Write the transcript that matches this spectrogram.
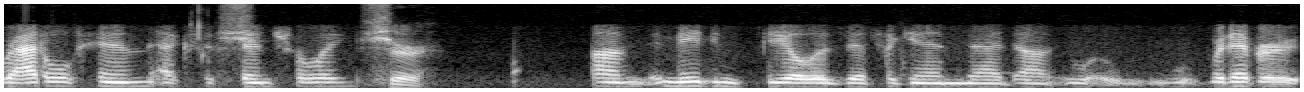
rattled him existentially. Sure. Um, it made him feel as if, again, that uh, whatever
